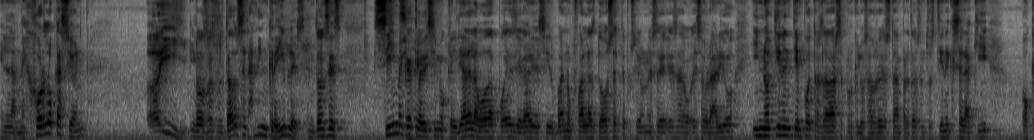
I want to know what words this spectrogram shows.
en la mejor locación, ¡ay! los resultados serán increíbles. Entonces, sí me queda clarísimo que el día de la boda puedes llegar y decir, bueno, fue a las 12, te pusieron ese, ese, ese horario y no tienen tiempo de trasladarse porque los horarios están apretados, entonces tiene que ser aquí. Ok,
